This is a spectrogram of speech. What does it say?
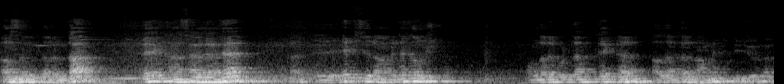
hastalıklarından ve kanserlerden e, hepsi rahmete kavuştu. Onlara buradan tekrar Allah'tan rahmet diliyorum.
